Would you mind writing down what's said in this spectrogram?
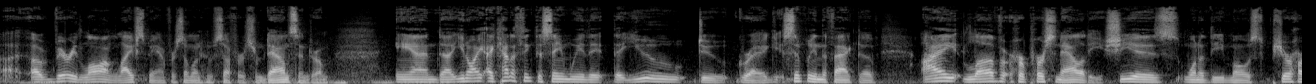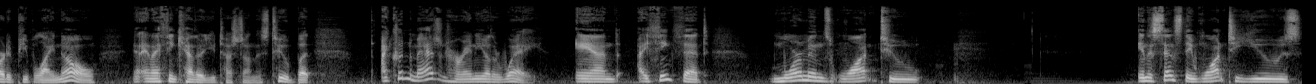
uh, a very long lifespan for someone who suffers from Down syndrome. And, uh, you know, I, I kind of think the same way that, that you do, Greg, simply in the fact of I love her personality. She is one of the most pure hearted people I know. And, and I think, Heather, you touched on this too. But I couldn't imagine her any other way. And I think that Mormons want to, in a sense, they want to use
